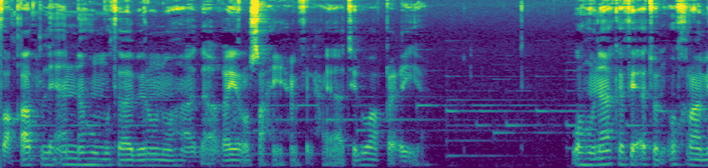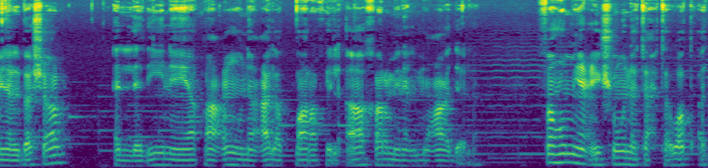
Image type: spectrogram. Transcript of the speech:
فقط لأنه مثابر وهذا غير صحيح في الحياة الواقعية. وهناك فئة أخرى من البشر الذين يقعون على الطرف الآخر من المعادلة فهم يعيشون تحت وطأة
